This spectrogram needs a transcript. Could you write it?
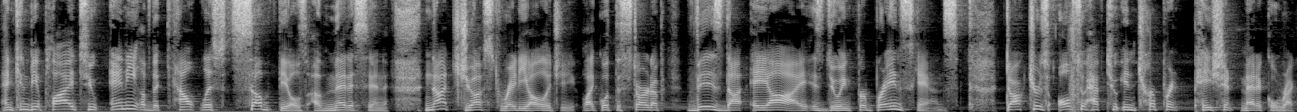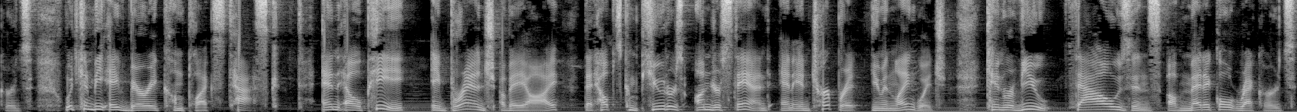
and can be applied to any of the countless subfields of medicine, not just radiology, like what the startup Viz.ai is doing for brain scans. Doctors also have to interpret patient medical records, which can be a very complex task. NLP a branch of AI that helps computers understand and interpret human language, can review thousands of medical records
